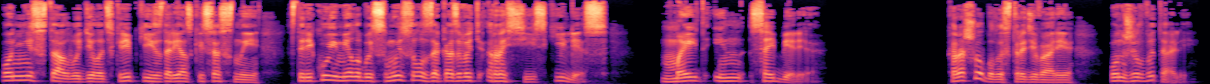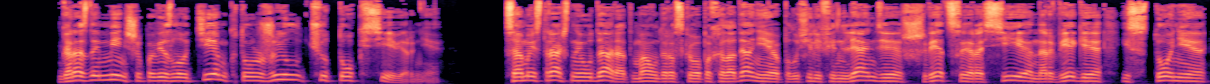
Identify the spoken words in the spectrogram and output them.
он не стал бы делать скрипки из итальянской сосны. Старику имело бы смысл заказывать российский лес. Made in Siberia. Хорошо было Страдивари, он жил в Италии. Гораздо меньше повезло тем, кто жил чуток севернее. Самый страшный удар от маундеровского похолодания получили Финляндия, Швеция, Россия, Норвегия, Эстония.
